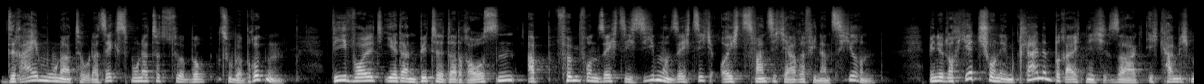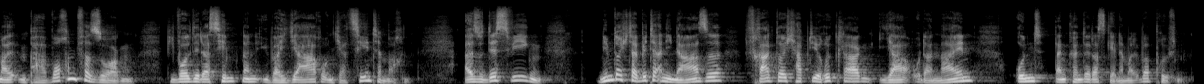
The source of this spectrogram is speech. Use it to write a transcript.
drei Monate oder sechs Monate zu, zu überbrücken, wie wollt ihr dann bitte da draußen ab 65, 67 euch 20 Jahre finanzieren? Wenn ihr doch jetzt schon im kleinen Bereich nicht sagt, ich kann mich mal ein paar Wochen versorgen, wie wollt ihr das hinten dann über Jahre und Jahrzehnte machen? Also deswegen, nehmt euch da bitte an die Nase, fragt euch, habt ihr Rücklagen, ja oder nein? Und dann könnt ihr das gerne mal überprüfen.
